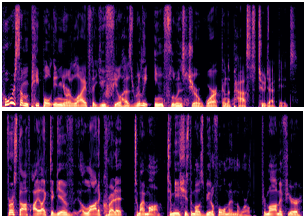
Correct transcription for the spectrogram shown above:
Who were some people in your life that you feel has really influenced your work in the past two decades? First off, I like to give a lot of credit to my mom. To me, she's the most beautiful woman in the world. If your mom, if you're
